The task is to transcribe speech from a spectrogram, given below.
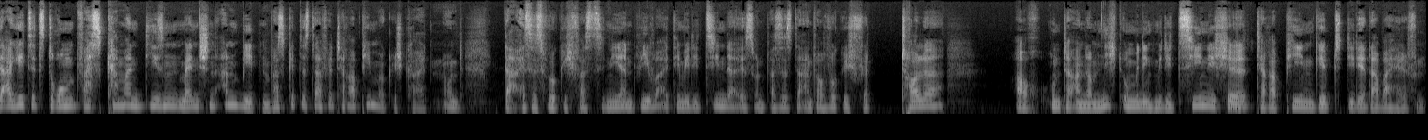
da geht es jetzt darum, was kann man diesen Menschen anbieten? Was gibt es da für Therapiemöglichkeiten? Und da ist es wirklich faszinierend, wie weit die Medizin da ist und was es da einfach wirklich für tolle, auch unter anderem nicht unbedingt medizinische mhm. Therapien gibt, die dir dabei helfen.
